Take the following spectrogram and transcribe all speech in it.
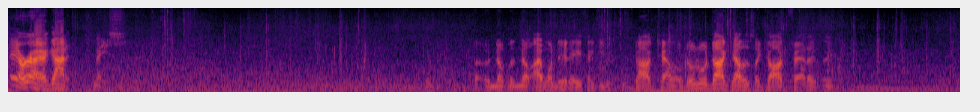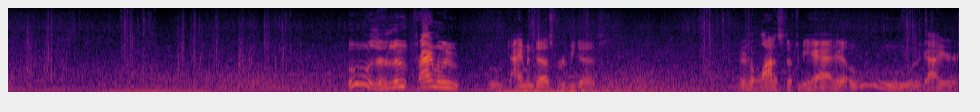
Hey, alright, I got it. Nice. Uh, no, no, I wanted to hit A. Thank you. Ooh, dog tallow. No, no, dog tallow is like dog fat, I think. Ooh, the loot, prime loot. Ooh, diamond dust, ruby dust. There's a lot of stuff to be had. Hell, ooh, what do we got here?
